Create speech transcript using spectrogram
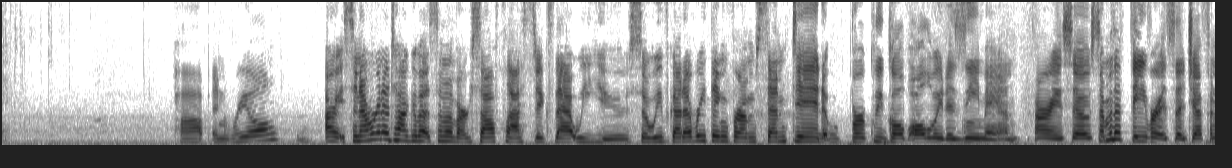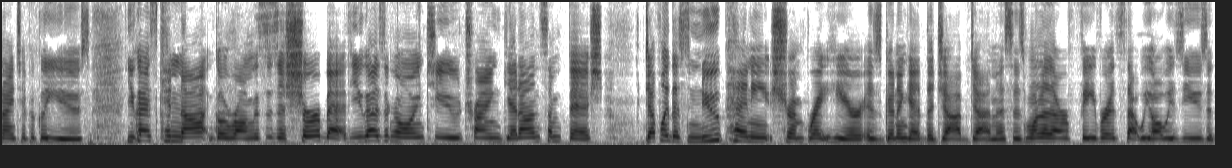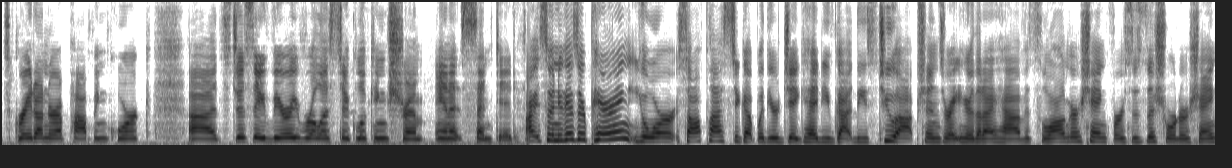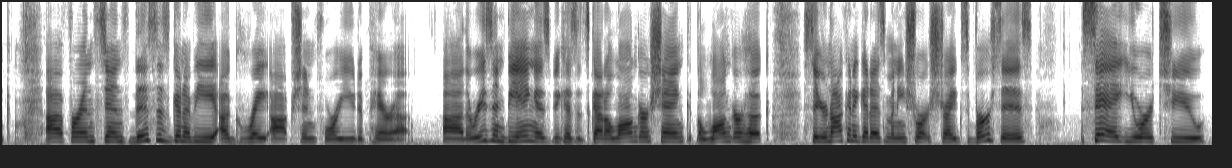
pop and reel. All right, so now we're gonna talk about some of our soft plastics that we use. So we've got everything from Scented, Berkley Gulp, all the way to Z-Man. All right, so some of the favorites that Jeff and I typically use, you guys cannot go wrong. This is a sure bet. If you guys are going to try and get on some fish, definitely this new penny shrimp right here is going to get the job done. This is one of our favorites that we always use. It's great under a popping cork. Uh, it's just a very realistic looking shrimp and it's scented. All right, so when you guys are pairing your soft plastic up with your jig head, you've got these two options right here that I have. It's the longer shank versus the shorter shank. Uh, for instance, this is going to be a great option for you to pair up. Uh, the reason being is because it's got a longer shank, the longer hook, so you're not going to get as many short strikes versus say you were to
